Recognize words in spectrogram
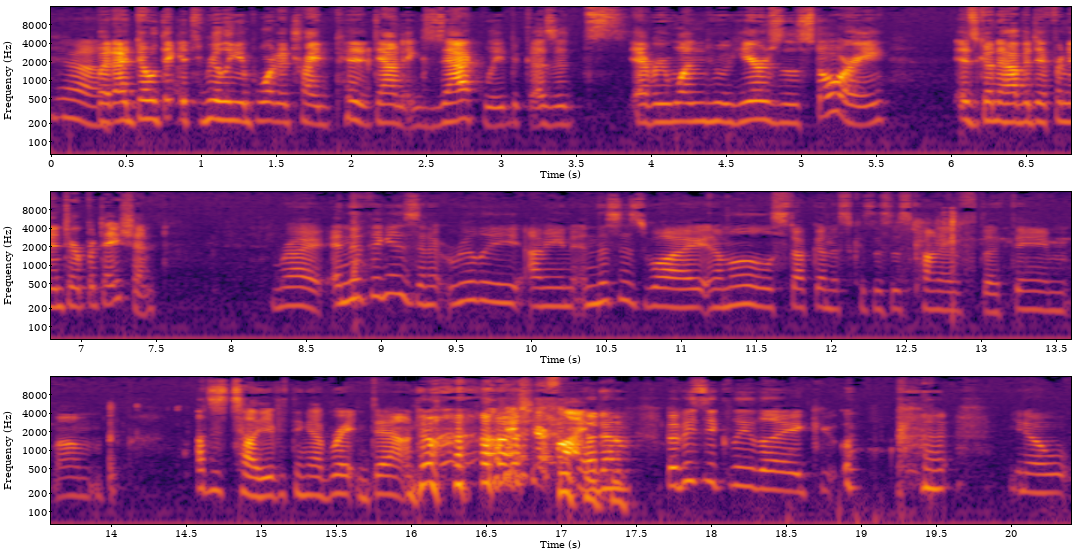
Yeah. But I don't think it's really important to try and pin it down exactly because it's everyone who hears the story is going to have a different interpretation. Right, and the thing is, and it really, I mean, and this is why, and I'm a little stuck on this because this is kind of the theme. Um, I'll just tell you everything I've written down. Okay, sure, fine. but um, but basically, like, you know,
